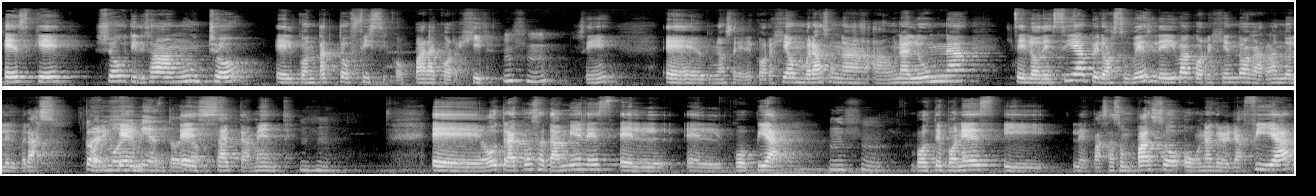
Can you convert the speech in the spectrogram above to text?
es que yo utilizaba mucho el contacto físico para corregir. ¿sí? Eh, no sé, le corregía un brazo a una alumna, se lo decía, pero a su vez le iba corrigiendo agarrándole el brazo. Con el movimiento. Exactamente. Eh, otra cosa también es el, copiar. Vos te pones y le pasas un paso o una coreografía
